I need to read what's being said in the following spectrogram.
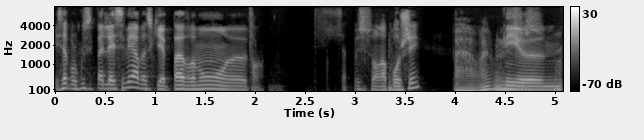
Et ça, pour le coup, c'est pas de la SMR parce qu'il n'y a pas vraiment. euh, Enfin, ça peut se rapprocher, Bah ouais, ouais, mais je- euh,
